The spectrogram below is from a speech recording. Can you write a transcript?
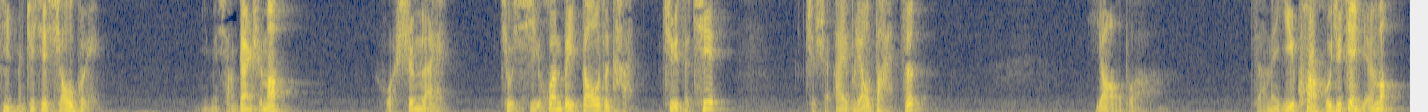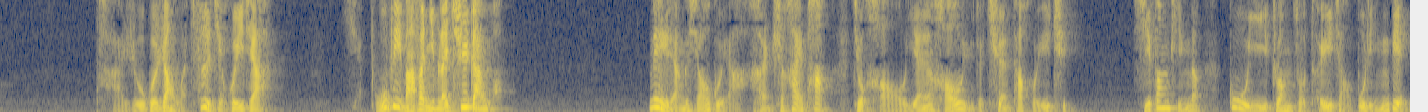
你们这些小鬼，你们想干什么？我生来就喜欢被刀子砍、锯子切，只是挨不了板子。”要不，咱们一块儿回去见阎王。他如果让我自己回家，不必麻烦你们来驱赶我。那两个小鬼啊，很是害怕，就好言好语的劝他回去。席方平呢，故意装作腿脚不灵便，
